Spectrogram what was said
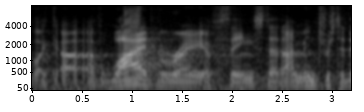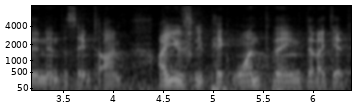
like a, a, wide array of things that I'm interested in at the same time. I usually pick one thing that I get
